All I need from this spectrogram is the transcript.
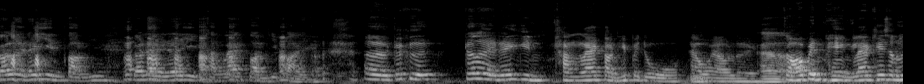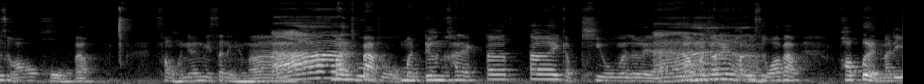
ก็เลยได้ยินตอนที่ ก็เลยได้ยินครั้งแรกตอนที่ไป เออ ก็คือ ก็เลยได้ยินครั้งแรกตอนที่ไปดู LL เลยเออแต่ว่าเป็นเพลงแรกที่ฉันรู้สึกว่า โอ้โหแบบสองคนนี้มันมีเสน่ห์มาก อ่ามันถูกแบบถูก เหมือนดึงคาแรคเตอร์เต้ยกับคิวมาเลยอะอ่า แล้วมันก็เลยรู้สึกว่าแบบ พอเปิดมาดี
